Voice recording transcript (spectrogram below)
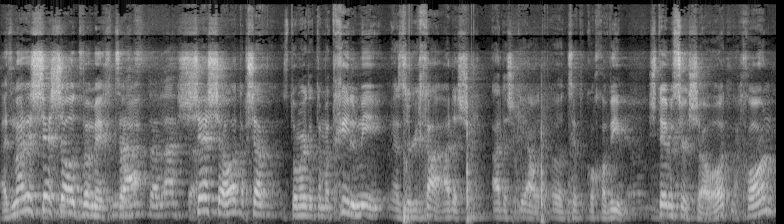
אז מה זה שש שעות ומחצה? שש שעות, עכשיו, זאת אומרת, אתה מתחיל מהזריחה עד, הש... עד השקיעה, או יוצאת כוכבים, 12 שעות, נכון?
